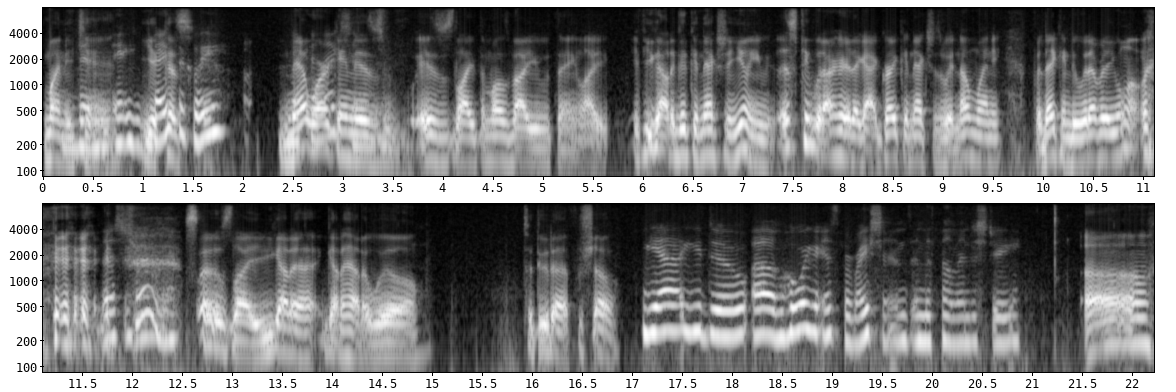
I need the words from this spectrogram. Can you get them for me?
Money than can, yeah, basically. Networking is is like the most valuable thing. Like if you got a good connection, you don't even. There's people out here that got great connections with no money, but they can do whatever they want. That's true. so it's like you gotta gotta have the will to do that for sure. Yeah, you do. Um, who are your inspirations in the film industry? Uh,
